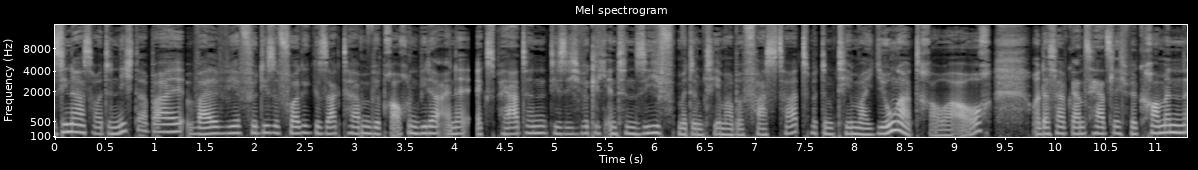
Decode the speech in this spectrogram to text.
Sina ist heute nicht dabei, weil wir für diese Folge gesagt haben, wir brauchen wieder eine Expertin, die sich wirklich intensiv mit dem Thema befasst hat, mit dem Thema junger Trauer auch. Und deshalb ganz herzlich willkommen,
